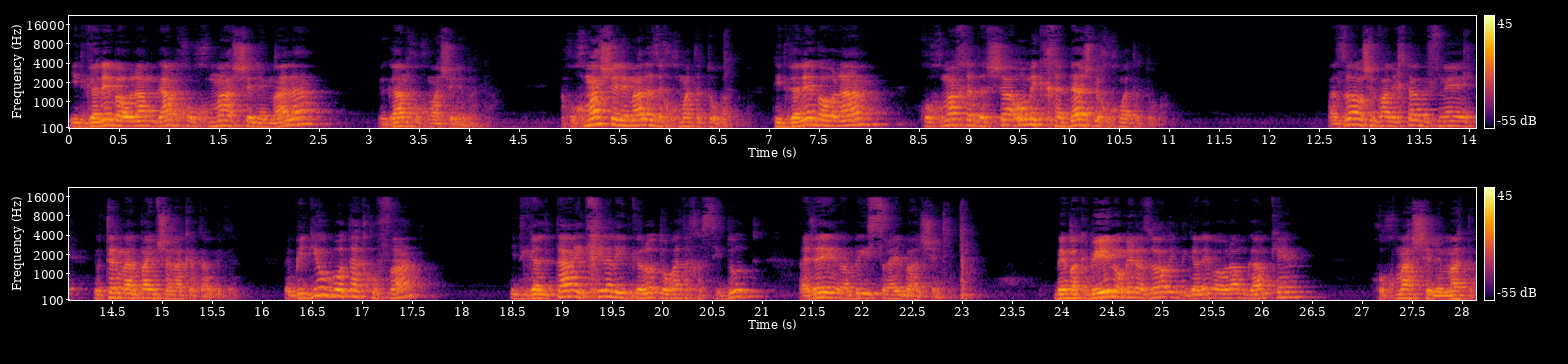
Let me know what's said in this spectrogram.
יתגלה בעולם גם חוכמה שלמעלה וגם חוכמה שלמטה. החוכמה שלמעלה זה חוכמת התורה. תתגלה בעולם חוכמה חדשה, עומק חדש בחוכמת התורה. הזוהר שכבר נכתב לפני יותר מאלפיים שנה כתב את זה. ובדיוק באותה תקופה התגלתה, התחילה להתגלות תורת החסידות על ידי רבי ישראל בעל שם. במקביל, אומר הזוהר, התגלה בעולם גם כן חוכמה שלמטה,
